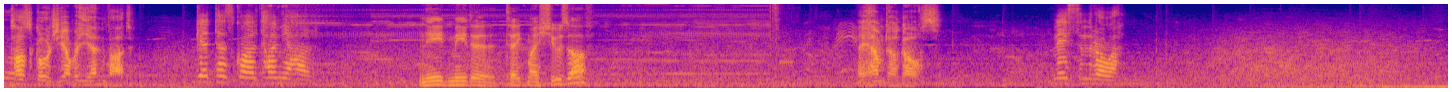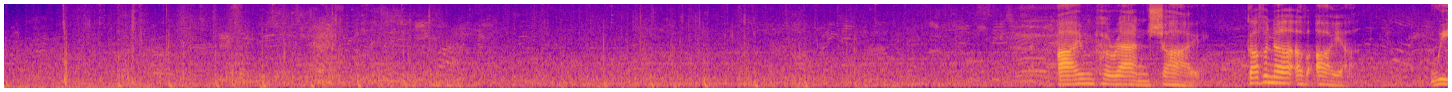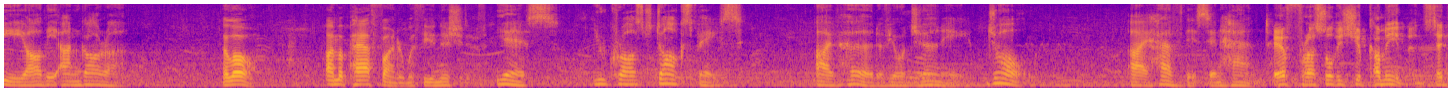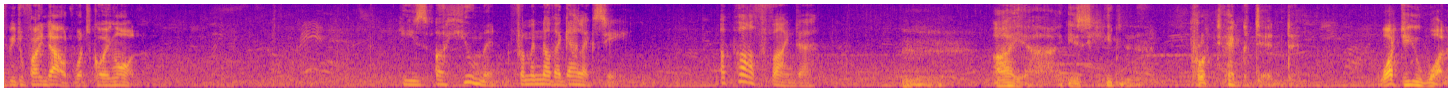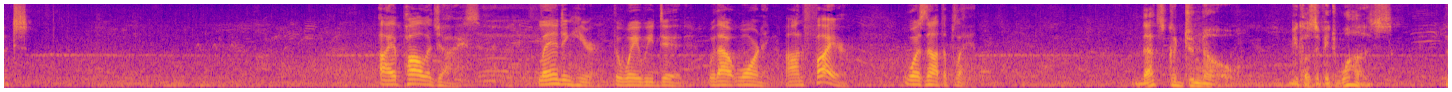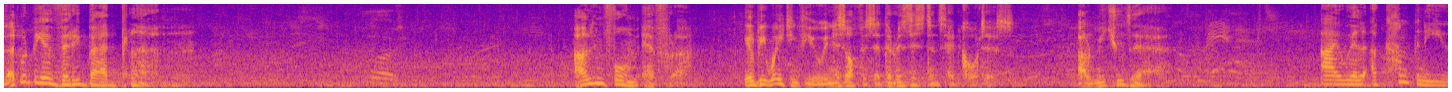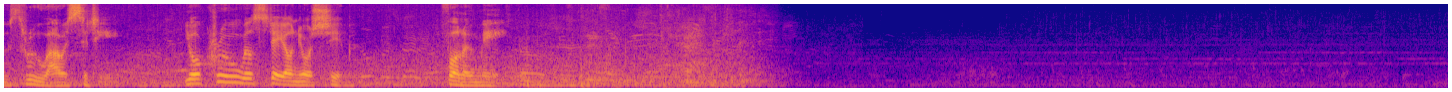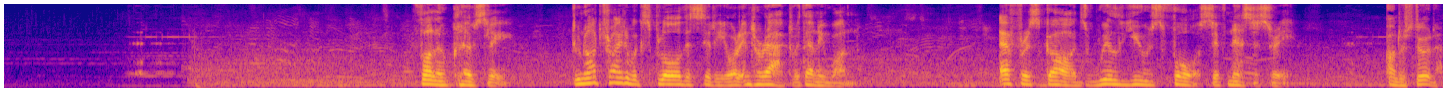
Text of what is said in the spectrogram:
Tuskegee aber jenwart. Get Tuskwal Tanyahal. Need me to take my shoes off? They ham der goes. Mason Roa. I'm Paaran Shie, governor of Aya, we are the Angara. Hello. I'm a Pathfinder with the Initiative. Yes, you crossed dark space. I've heard of your journey. Jaal, I have this in hand. Evfra saw this ship come in and sent me to find out what's going on. He's a human from another galaxy. A Pathfinder. Aya is hidden, protected. What do you want? I apologize. Landing here the way we did, without warning, on fire, was not the plan. That's good to know. Because if it was, that would be a very bad plan. I'll inform Evfra. He'll be waiting for you in his office at the Resistance headquarters. I'll meet you there. I will accompany you through our city. Your crew will stay on your ship. Follow me. Follow closely. Do not try to explore the city or interact with anyone. Evfra's guards will use force if necessary. Understood.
